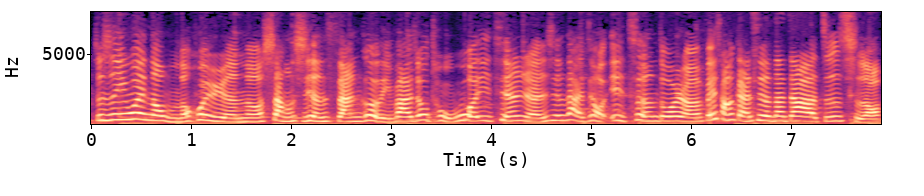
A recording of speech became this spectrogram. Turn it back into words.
就是因为呢，我们的会员呢上线三个礼拜就突破一千人，现在已经有一千多人，非常感谢大家的支持哦。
